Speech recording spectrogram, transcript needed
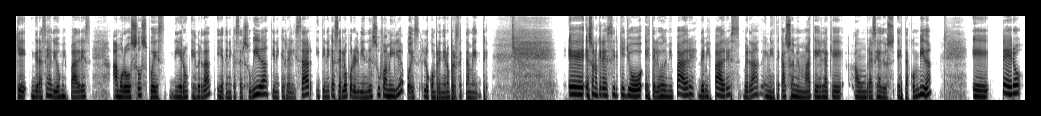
que gracias a Dios mis padres amorosos pues dieron, es verdad, ella tiene que hacer su vida, tiene que realizar y tiene que hacerlo por el bien de su familia, pues lo comprendieron perfectamente. Eh, eso no quiere decir que yo esté lejos de mi padre, de mis padres, ¿verdad? En este caso de mi mamá, que es la que aún gracias a Dios está con vida. Eh, pero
